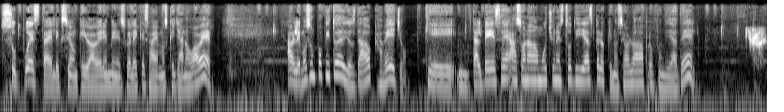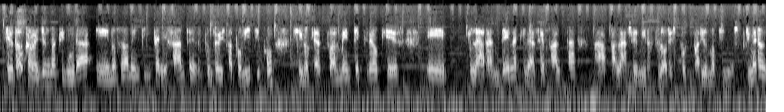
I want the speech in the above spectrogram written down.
supuesta elección que iba a haber en Venezuela y que sabemos que ya no va a haber. Hablemos un poquito de Diosdado Cabello, que mm, tal vez ha sonado mucho en estos días, pero que no se ha hablado a profundidad de él. Diosdado Cabello es una figura eh, no solamente interesante desde el punto de vista político, sino que actualmente creo que es eh, la arandela que le hace falta a Palacio de Miraflores por varios motivos. Primero,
